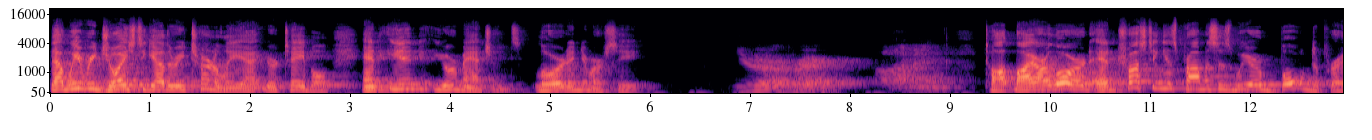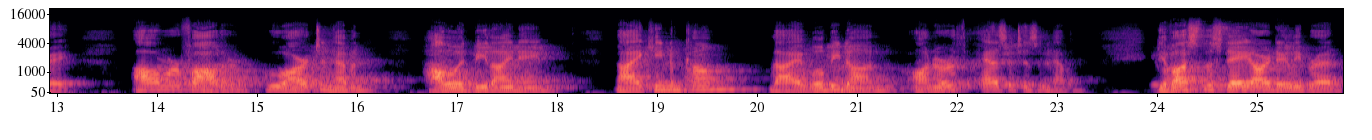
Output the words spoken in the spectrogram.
that we rejoice together eternally at your table and in your mansions. Lord, in your mercy. Hear our prayer. Amen. Taught by our Lord and trusting his promises, we are bold to pray. Our Father, who art in heaven, hallowed be thy name. Thy kingdom come, thy will be done on earth as it is in heaven. Give us this day our daily bread,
